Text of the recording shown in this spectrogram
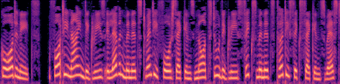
Coordinates. 49 degrees 11 minutes 24 seconds north 2 degrees 6 minutes 36 seconds west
